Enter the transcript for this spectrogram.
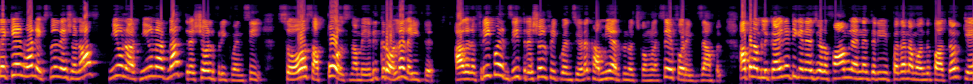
Second one explanation of nu naught nu நாட்னா த்ரெஷோல்ட் ஃப்ரீக்வன்சி ஸோ சப்போஸ் நம்ம எடுக்கிறோம்ல லைட்டு அதோட ஃப்ரீக்வன்சி த்ரெஷோல் ஃப்ரீக்வன்சியோட கம்மியா இருக்குன்னு வச்சுக்கோங்களேன். சே ஃபார் எக்ஸாம்பிள் அப்ப நம்மளுக்கு கைனட்டிக் எனர்ஜியோட ஃபார்ம்ல என்ன தெரியும்? இப்பதான் நம்ம வந்து பார்த்தோம் K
